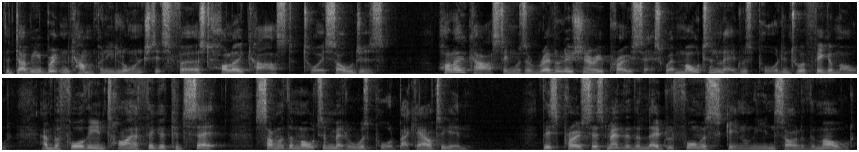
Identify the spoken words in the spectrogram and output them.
the W. Britain Company launched its first hollow cast toy soldiers. Hollow casting was a revolutionary process where molten lead was poured into a figure mould, and before the entire figure could set, some of the molten metal was poured back out again. This process meant that the lead would form a skin on the inside of the mould,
